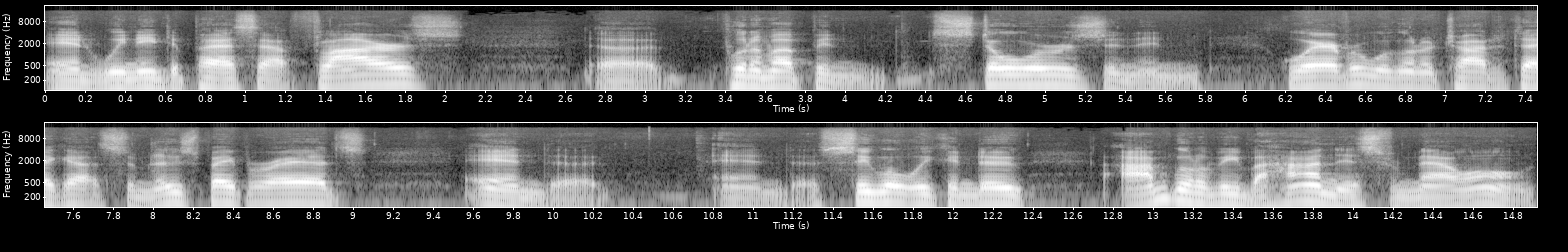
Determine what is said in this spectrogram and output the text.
And we need to pass out flyers, uh, put them up in stores and in wherever. We're going to try to take out some newspaper ads and, uh, and uh, see what we can do. I'm going to be behind this from now on.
